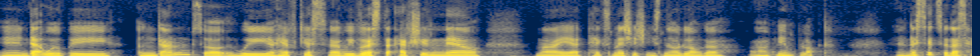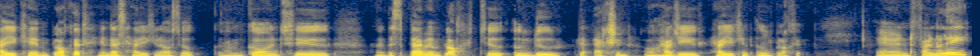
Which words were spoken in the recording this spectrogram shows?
and that will be undone. So we have just uh, reversed the action. Now my uh, text message is no longer uh, being blocked. And that's it. So that's how you can block it. And that's how you can also um, go into uh, the spam and block to undo that action or how do you how you can unblock it. And finally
